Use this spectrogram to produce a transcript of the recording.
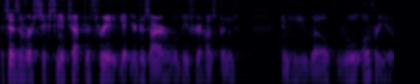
It says in verse 16 of chapter 3 Yet your desire will be for your husband, and he will rule over you.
